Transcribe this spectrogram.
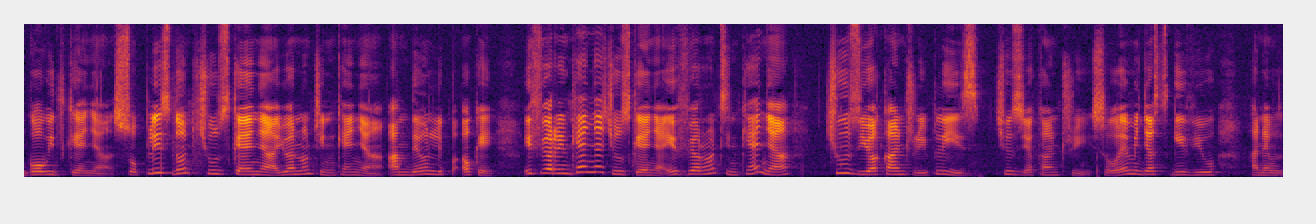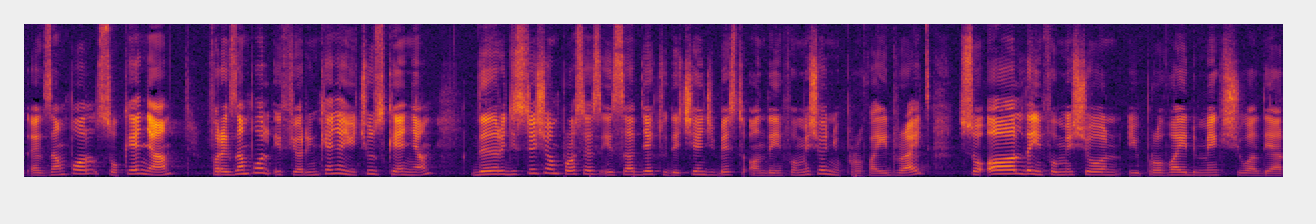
go with Kenya. So please don't choose Kenya. You are not in Kenya. I'm the only okay. If you are in Kenya, choose Kenya. If you are not in Kenya, choose your country, please. Choose your country. So let me just give you an example. So Kenya, for example, if you're in Kenya, you choose Kenya. The registration process is subject to the change based on the information you provide, right? So all the information you provide, make sure they are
